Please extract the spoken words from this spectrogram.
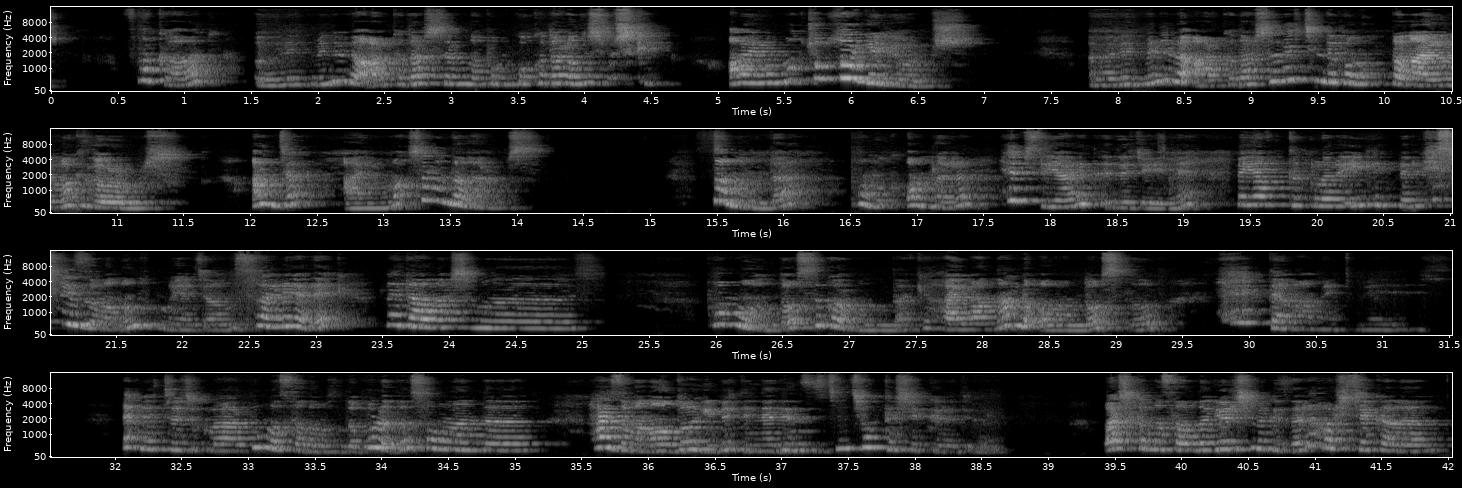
Fakat öğretmeni ve arkadaşlarına Pamuk o kadar alışmış ki ayrılmak çok zor geliyormuş. Öğretmeni ve arkadaşları için de Pamuk'tan ayrılmak zormuş. Ancak ayrılmak zorundalarmış. Sonunda Pamuk onları hep ziyaret edeceğini ve yaptıkları iyilikleri hiçbir zaman unutmayacağını söyleyerek vedalaşmış. Pamuk'un dostluk ormanındaki hayvanlarla olan dostluğu hep devam etmiş. Evet çocuklar bu masalımız da burada sonlandı. Her zaman olduğu gibi dinlediğiniz için çok teşekkür ediyorum. Başka masalda görüşmek üzere, hoşçakalın.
